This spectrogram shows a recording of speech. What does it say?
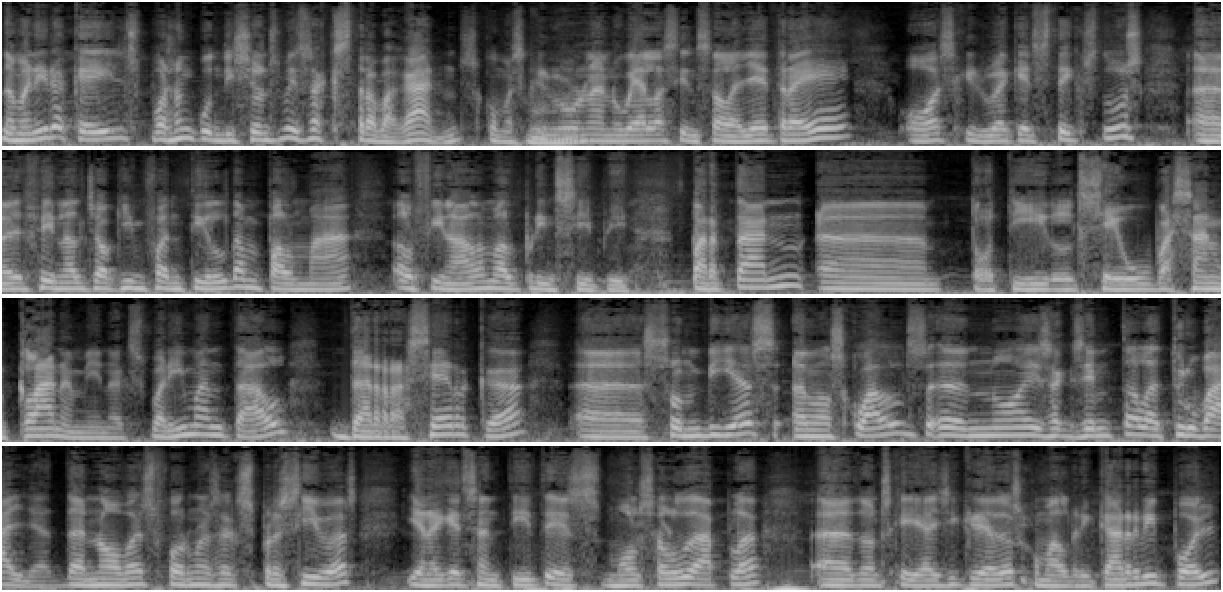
De manera que ells posen condicions més extravagants, com escriure mm -hmm. una novel·la sense la lletra E o escriure aquests textos eh, fent el joc infantil d'empalmar el final amb el principi. Per tant, eh, tot i el seu vessant clarament experimental, de recerca, eh, són vies en les quals eh, no és exempta la troballa de noves formes expressives i en aquest sentit és molt saludable eh, doncs que hi hagi creadors com el Ricard Ripoll,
